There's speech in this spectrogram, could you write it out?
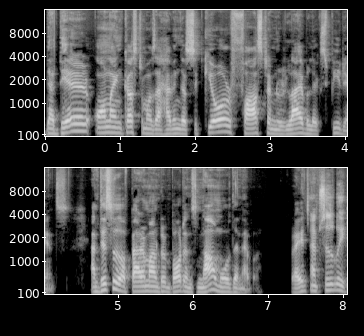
that their online customers are having a secure, fast, and reliable experience. And this is of paramount importance now more than ever. right? Absolutely.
